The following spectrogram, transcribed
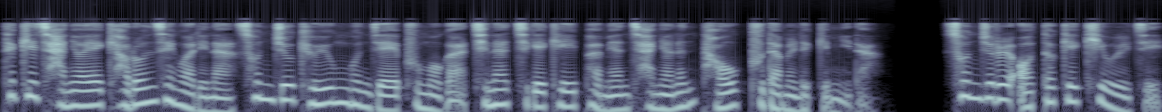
특히 자녀의 결혼 생활이나 손주 교육 문제에 부모가 지나치게 개입하면 자녀는 더욱 부담을 느낍니다. 손주를 어떻게 키울지,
